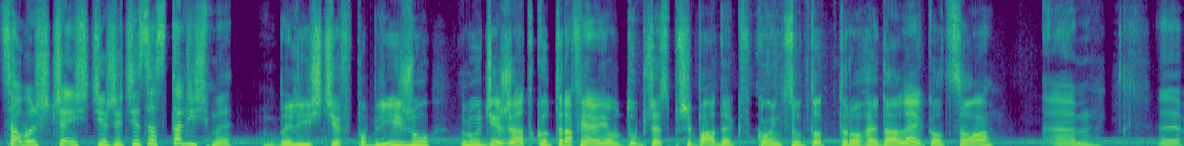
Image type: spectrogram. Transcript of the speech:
Całe szczęście, że cię zastaliśmy. Byliście w pobliżu? Ludzie rzadko trafiają tu przez przypadek, w końcu to trochę daleko, co? Em, e,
